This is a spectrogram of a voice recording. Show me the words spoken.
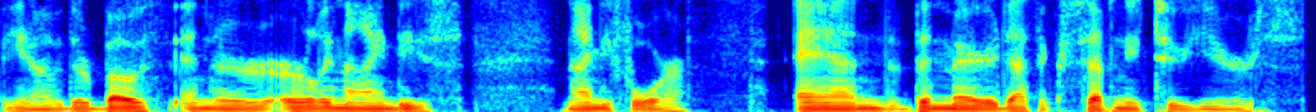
you know they're both in their early 90s 94 and been married i think 72 years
